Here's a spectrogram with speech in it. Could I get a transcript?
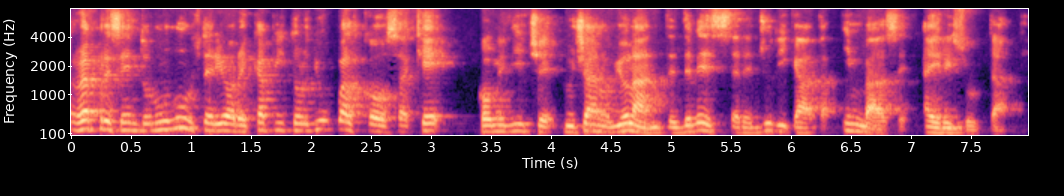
rappresentano un ulteriore capitolo di un qualcosa che, come dice Luciano Violante, deve essere giudicata in base ai risultati.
